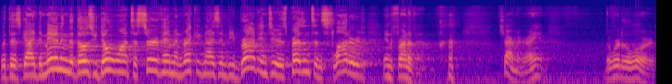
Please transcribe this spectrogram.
with this guy demanding that those who don't want to serve him and recognize him be brought into his presence and slaughtered in front of him. Charming, right? The word of the Lord.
